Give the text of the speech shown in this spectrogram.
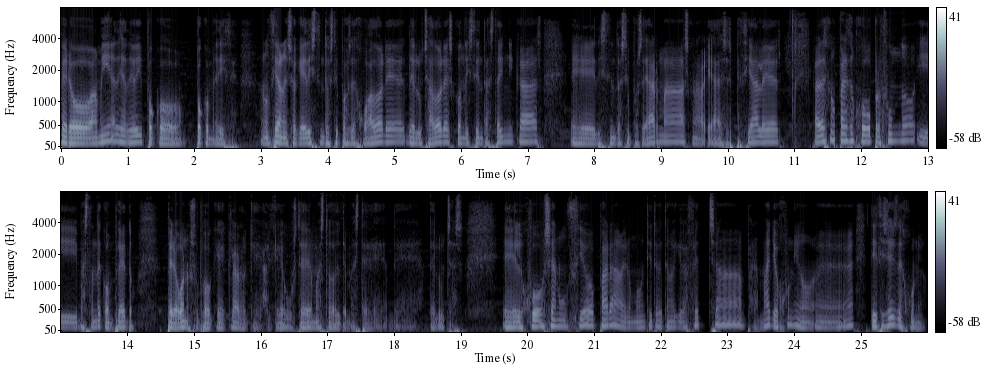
Pero a mí a día de hoy poco, poco me dice anunciaron eso, que hay distintos tipos de jugadores, de luchadores con distintas técnicas, eh, distintos tipos de armas, con habilidades especiales. La verdad es que me parece un juego profundo y bastante completo. Pero bueno, supongo que, claro, que, al que le guste más todo el tema este de, luchas. El juego se anunció para, a ver un momentito que tengo aquí la fecha, para mayo, junio, eh, 16 de junio.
